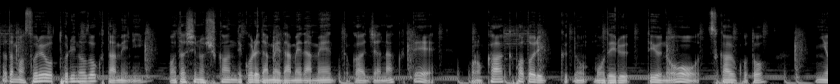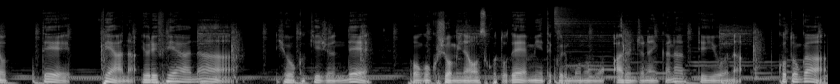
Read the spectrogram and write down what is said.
ただまあそれを取り除くために私の主観でこれダメダメダメとかじゃなくてこのカーク・パトリックのモデルっていうのを使うことによってフェアなよりフェアな評価基準で報告書を見直すことで見えてくるものもあるんじゃないかなっていうようなことが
